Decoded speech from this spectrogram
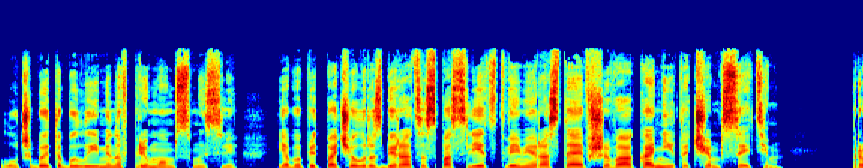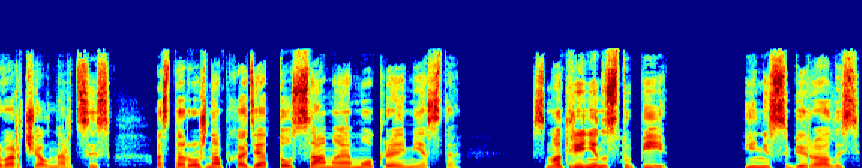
Лучше бы это было именно в прямом смысле. Я бы предпочел разбираться с последствиями растаявшего аконита, чем с этим. Проворчал нарцисс, осторожно обходя то самое мокрое место. «Смотри, не наступи!» И не собиралась.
